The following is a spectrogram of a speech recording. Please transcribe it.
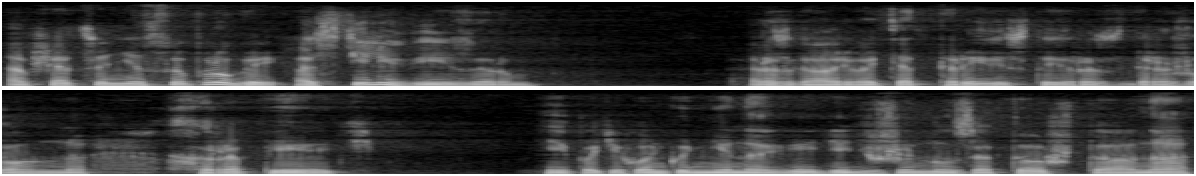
общаться не с супругой, а с телевизором, разговаривать отрывисто и раздраженно, храпеть, и потихоньку ненавидеть жену за то, что она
